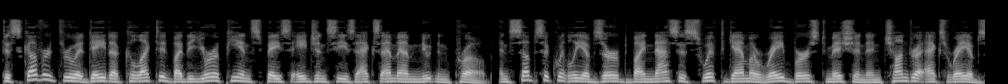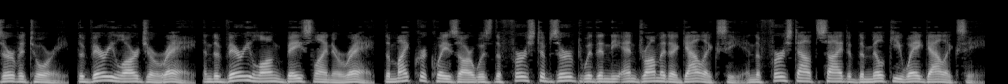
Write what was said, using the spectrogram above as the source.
Discovered through a data collected by the European Space Agency's XMM Newton probe, and subsequently observed by NASA's Swift Gamma Ray Burst mission and Chandra X-ray Observatory, the Very Large Array, and the Very Long Baseline Array, the microquasar was the first observed within the Andromeda Galaxy and the first outside of the Milky Way galaxy.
